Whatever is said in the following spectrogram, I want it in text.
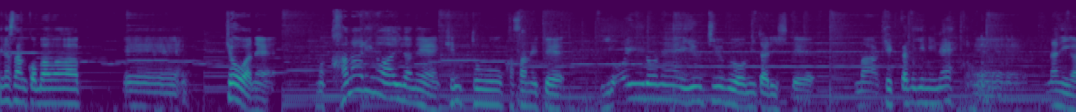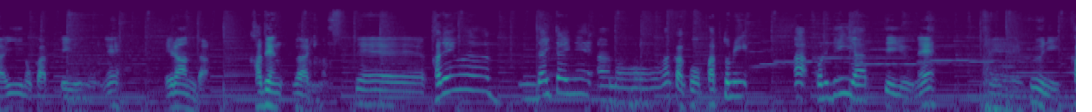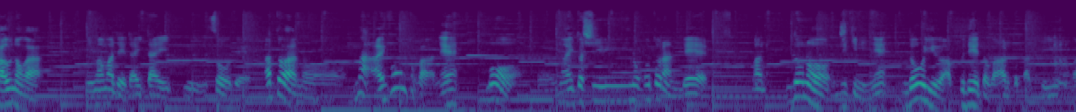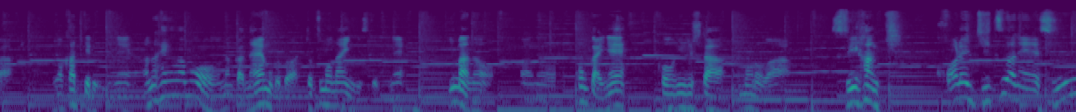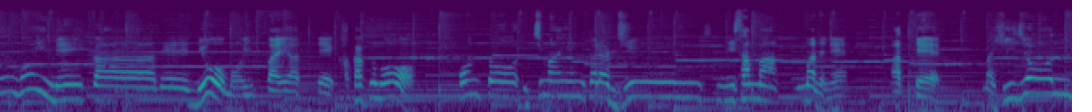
皆さんこんばんは。えー、今日はね、かなりの間ね、検討を重ねて、いろいろね、YouTube を見たりして、まあ結果的にね、えー、何がいいのかっていうのをね、選んだ家電があります。で、家電は大体ね、あの、なんかこうパッと見、あ、これでいいやっていうね、えー、風に買うのが今まで大体そうで、あとはあの、まあ iPhone とかはね、もう毎年のことなんで、まあ、どの時期にね、どういうアップデートがあるとかっていうのが分かってるんでね、あの辺はもうなんか悩むことは一つもないんですけどね、今の、あの、今回ね、購入したものは、炊飯器。これ実はね、すごいメーカーで量もいっぱいあって、価格も本当1万円から12、3万までね、あって、まあ、非常に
